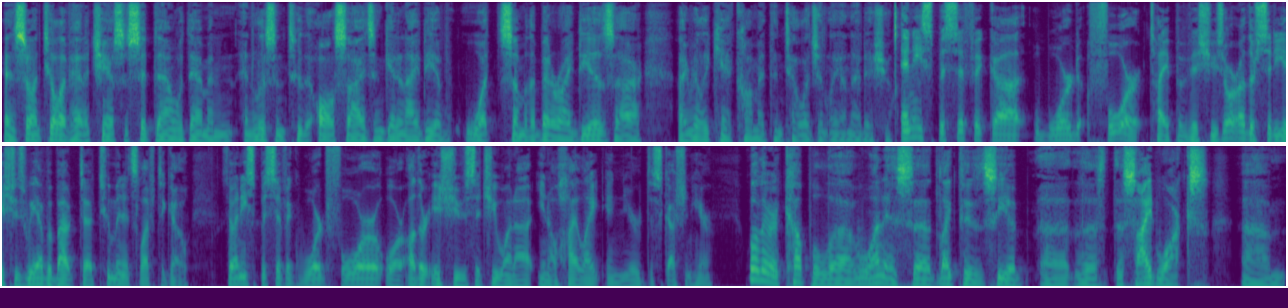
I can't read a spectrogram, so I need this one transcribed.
And so until I've had a chance to sit down with them and, and listen to the, all sides and get an idea of what some of the better ideas are, I really can't comment intelligently on that issue. Any specific uh, Ward Four type of issues or other city issues? We have about uh, two minutes left to go. So, any specific Ward Four or other issues that you want to you know highlight in your discussion here? Well, there are a couple. Uh, one is uh, I'd like to see a, uh, the the sidewalks um,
